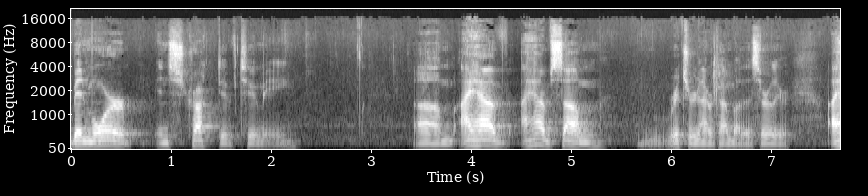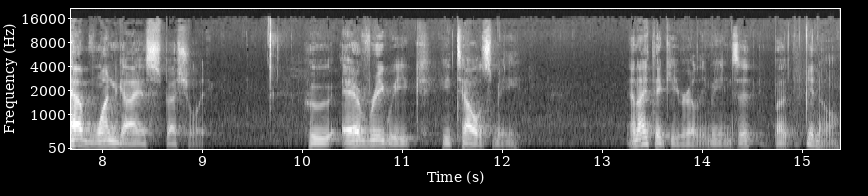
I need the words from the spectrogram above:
been more instructive to me? Um, I, have, I have some, Richard and I were talking about this earlier. I have one guy especially who every week he tells me, and I think he really means it, but you know,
